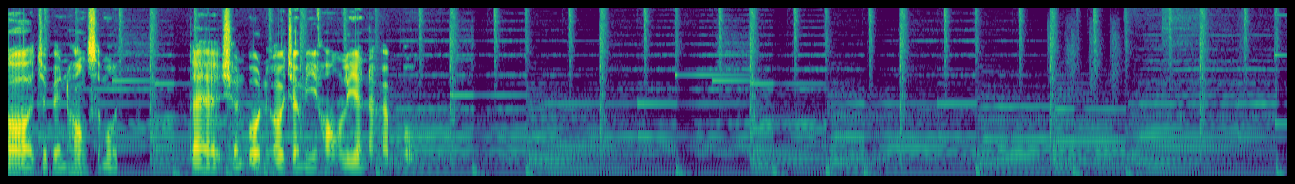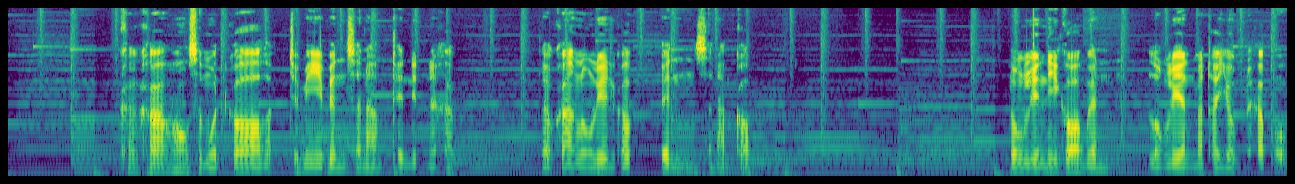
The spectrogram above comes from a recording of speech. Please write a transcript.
ก็จะเป็นห้องสมุด แต่ชั้นบนเขาจะมีห้องเรียนนะครับผมข้างๆห้องสมุดก็จะมีเป็นสนามเทนนิสนะครับ แล้วข้างโรงเรียนก็เป็นสนามกอล์ฟ โรงเรียนนี้ก็เหมือนโรงเรียนมัธยมนะครับผม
